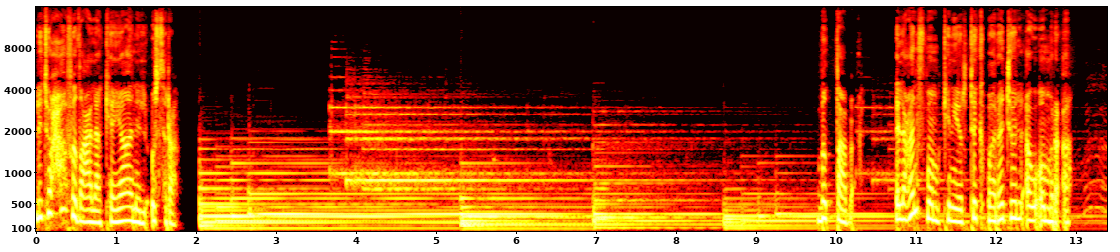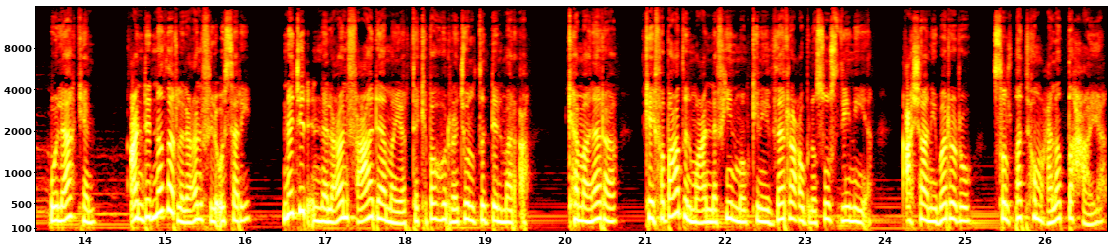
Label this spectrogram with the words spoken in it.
لتحافظ على كيان الأسرة. بالطبع العنف ممكن يرتكبه رجل أو امرأة. ولكن عند النظر للعنف الأسري نجد أن العنف عادة ما يرتكبه الرجل ضد المرأة. كما نرى كيف بعض المعنفين ممكن يتذرعوا بنصوص دينية عشان يبرروا سلطتهم على الضحايا.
